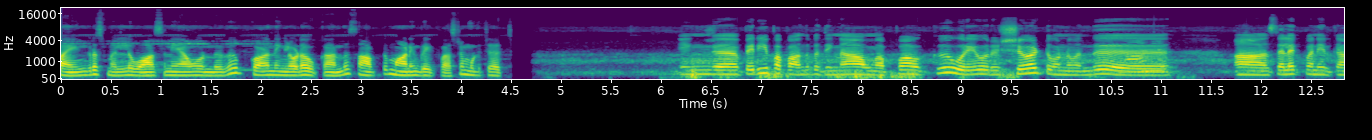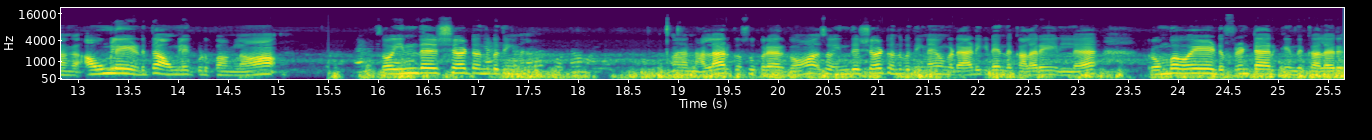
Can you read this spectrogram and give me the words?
பயங்கர ஸ்மெல்லு வாசனையாகவும் இருந்தது. குழந்தைங்களோட உட்காந்து சாப்பிட்டு மார்னிங் பிரேக்ஃபாஸ்ட்டு முடிச்சாச்சு. எங்கள் பெரிய பாப்பா வந்து பார்த்திங்கன்னா அவங்க அப்பாவுக்கு ஒரே ஒரு ஷர்ட் ஒன்று வந்து செலக்ட் பண்ணியிருக்காங்க அவங்களே எடுத்து அவங்களே கொடுப்பாங்களாம். ஸோ இந்த ஷர்ட் வந்து பார்த்திங்கன்னா நல்லாயிருக்கும் சூப்பராக இருக்கும். ஸோ இந்த ஷர்ட் வந்து பார்த்திங்கன்னா இவங்க டேடிக்கிட்ட இந்த கலரே இல்லை. ரொம்பவே டிஃப்ரெண்ட்டாக இருக்குது இந்த கலரு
